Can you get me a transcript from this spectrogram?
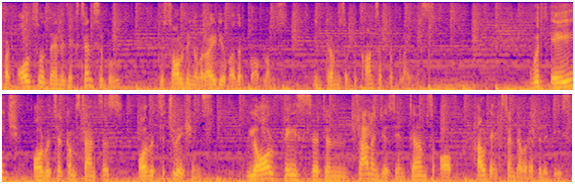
but also then is extensible to solving a variety of other problems in terms of the concept of blindness. With age or with circumstances or with situations, we all face certain challenges in terms of how to extend our abilities.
